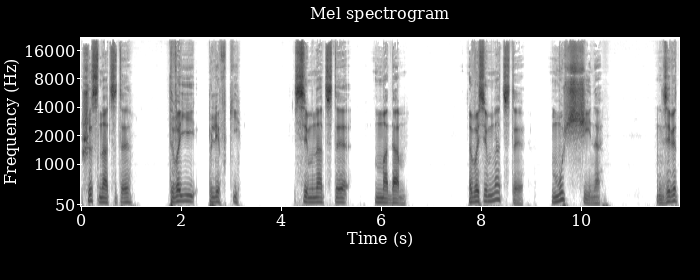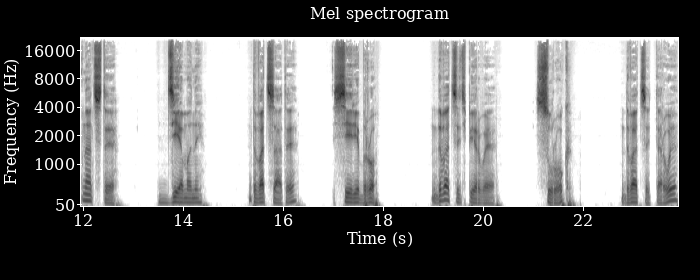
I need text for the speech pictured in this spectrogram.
Шестнадцатое. Твои плевки. Семнадцатое. Мадам. Восемнадцатое. Мужчина. Девятнадцатое. Демоны. Двадцатое. Серебро. Двадцать первое. Сурок. Двадцать второе.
